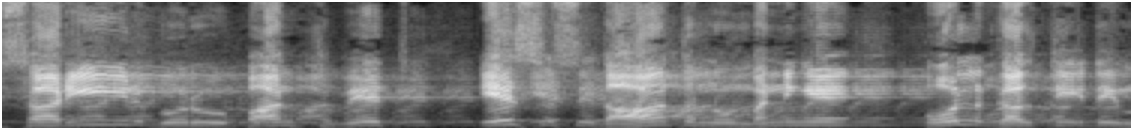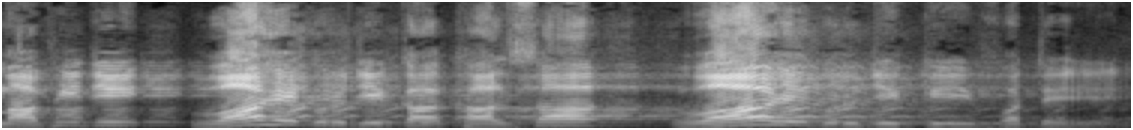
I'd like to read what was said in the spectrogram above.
ਸਰੀਰ ਗੁਰੂ ਪੰਥ ਵਿੱਚ, ਇਸ ਸਿਧਾਂਤ ਨੂੰ ਮੰਨੀਏ। ਭੁੱਲ ਗਲਤੀ ਦੀ ਮਾਫੀ ਜੀ, ਵਾਹਿਗੁਰੂ ਜੀ ਕਾ ਖਾਲਸਾ, ਵਾਹਿਗੁਰੂ ਜੀ ਕੀ ਫਤਿਹ।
